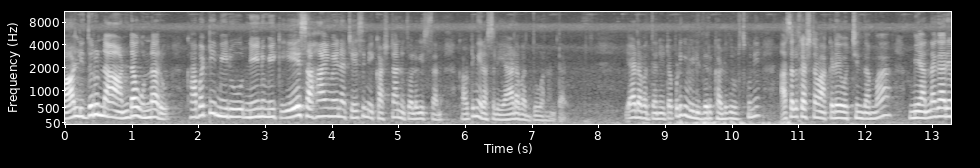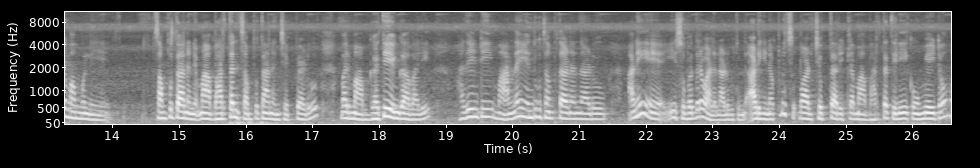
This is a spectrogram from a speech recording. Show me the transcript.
వాళ్ళిద్దరూ నా అండ ఉన్నారు. కాబట్టి మీరు నేను మీకు ఏ సహాయమైనా చేసి మీ కష్టాన్ని తొలగిస్తాను. కాబట్టి మీరు అసలు ఏడవద్దు అని అంటారు. ఏడవద్దు అనేటప్పటికి వీళ్ళిద్దరు కళ్ళు తుడుచుకుని అసలు కష్టం అక్కడే వచ్చిందమ్మా మీ అన్నగారే మమ్మల్ని చంపుతానని మా భర్తని చంపుతానని చెప్పాడు. మరి మా గతి ఏం కావాలి? అదేంటి మా అన్నయ్య ఎందుకు చంపుతాడన్నాడు? అని ఈ సుభద్ర వాళ్ళని అడుగుతుంది. అడిగినప్పుడు వాళ్ళు చెప్తారు ఇట్లా మా భర్త తెలియక ఉమ్మేయటం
